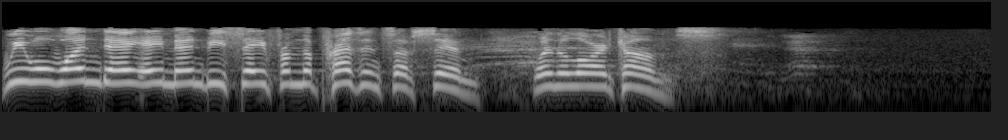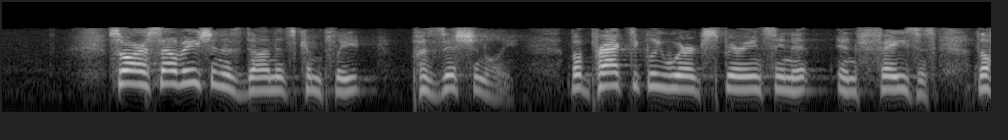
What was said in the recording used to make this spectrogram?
We will one day, amen, be saved from the presence of sin when the Lord comes. So our salvation is done, it's complete positionally. But practically, we're experiencing it in phases. The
